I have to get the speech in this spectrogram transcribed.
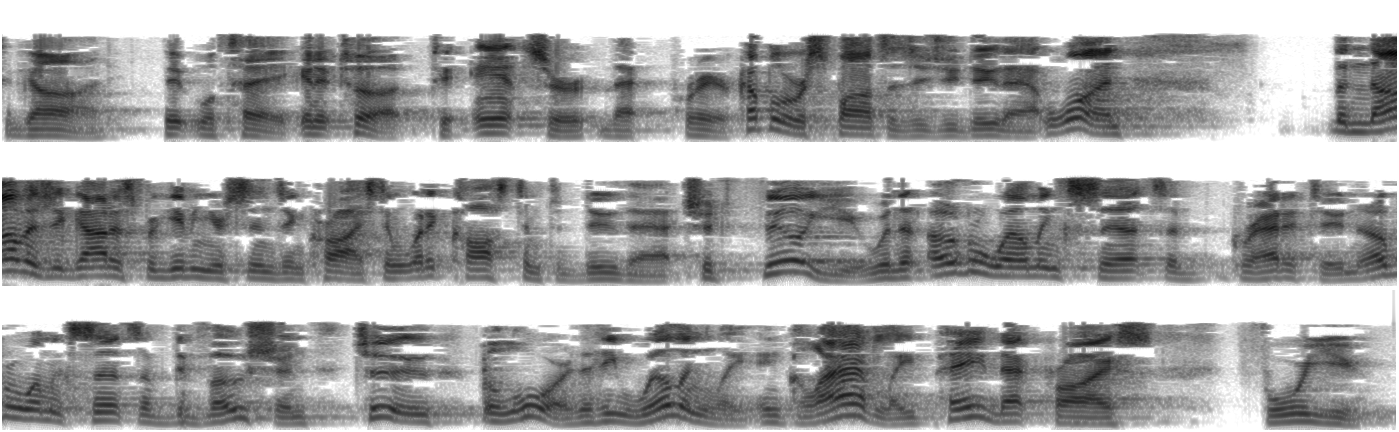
to God it will take, and it took, to answer that prayer. A couple of responses as you do that. One, the knowledge that God has forgiven your sins in Christ and what it cost Him to do that should fill you with an overwhelming sense of gratitude, an overwhelming sense of devotion to the Lord, that He willingly and gladly paid that price for you.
